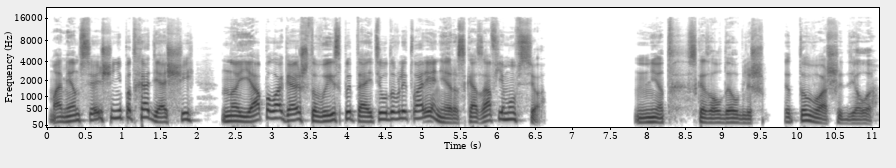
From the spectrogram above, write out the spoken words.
Момент все еще не подходящий, но я полагаю, что вы испытаете удовлетворение, рассказав ему все. «Нет», — сказал Делглиш, — «это ваше дело,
